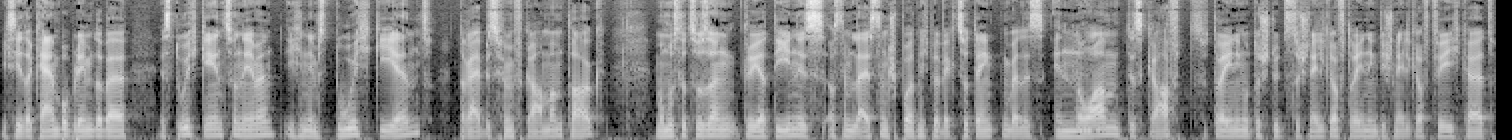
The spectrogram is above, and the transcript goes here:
Ich sehe da kein Problem dabei, es durchgehend zu nehmen. Ich nehme es durchgehend, drei bis fünf Gramm am Tag. Man muss dazu sagen, Kreatin ist aus dem Leistungssport nicht mehr wegzudenken, weil es enorm mhm. das Krafttraining unterstützt, das Schnellkrafttraining, die Schnellkraftfähigkeit,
